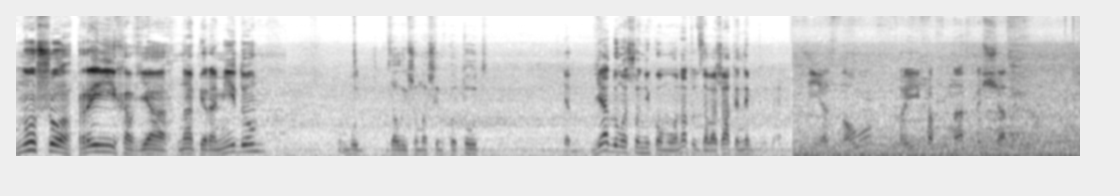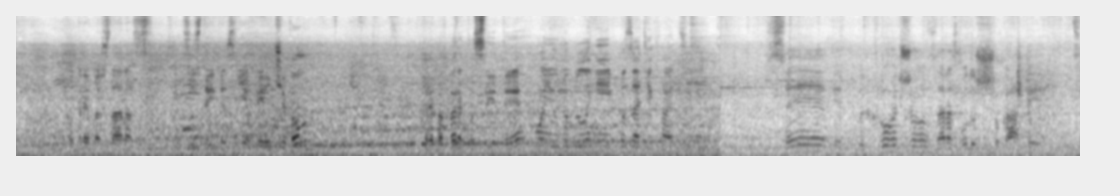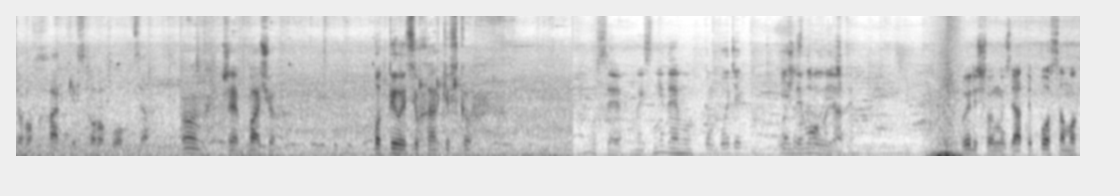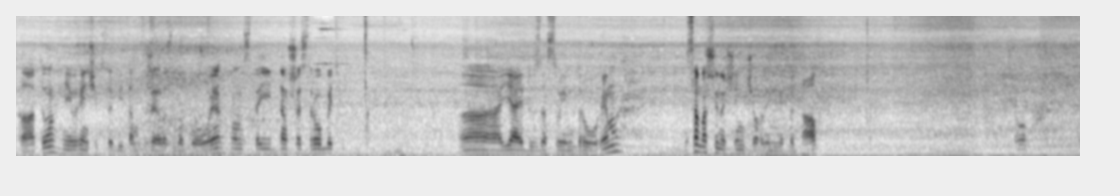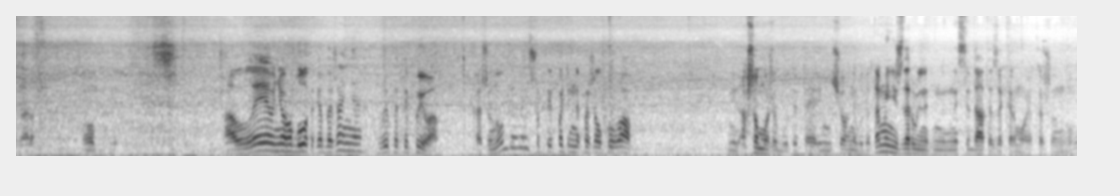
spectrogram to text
Ну що, приїхав я на піраміду. Залишу машинку тут. Я, я думаю, що нікому вона тут заважати не буде. І я знову приїхав на Хрещатик. Треба ж зараз зустріти з Євгенчиком. Треба перекусити в моїй улюбленій позатій хаті. Все, виходжу, зараз буду шукати цього харківського хлопця. Он вже бачу потилицю харківську. Усе, ми снідаємо, Компотик. і йдемо гуляти. Вирішили ми взяти по самокату. Євгенчик собі там вже розблоковує, він стоїть там щось робить. А, я йду за своїм другим. За машину ще нічого він не питав. Оп, зараз. Оп. Але у нього було таке бажання випити пива. Кажу, ну дивись, щоб ти потім не пожалкував. Він, А що може бути? Та я нічого не буде. Та мені ж за руль не, не, сідати за кермо. Я кажу, ну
